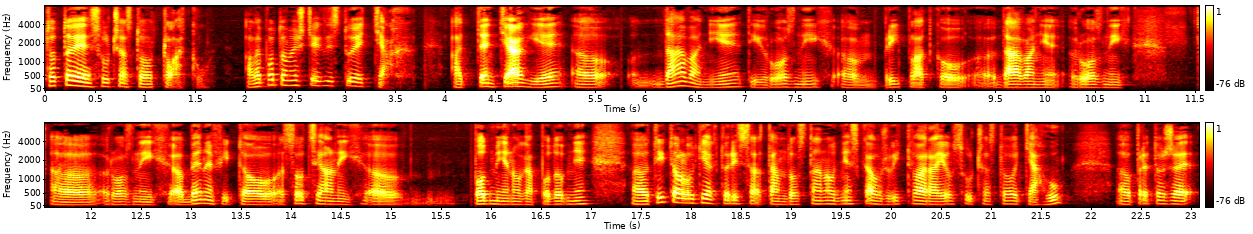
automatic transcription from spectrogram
Toto je súčasť toho tlaku. Ale potom ešte existuje ťah. A ten ťah je dávanie tých rôznych príplatkov, dávanie rôznych, rôznych benefitov, sociálnych podmienok a podobne. Títo ľudia, ktorí sa tam dostanú, dneska už vytvárajú súčasť toho ťahu, pretože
